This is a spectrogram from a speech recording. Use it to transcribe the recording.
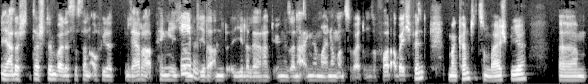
Ja, das, das stimmt, weil das ist dann auch wieder lehrerabhängig Eben. und jeder, andere, jeder Lehrer hat irgendwie seine eigene Meinung und so weiter und so fort. Aber ich finde, man könnte zum Beispiel, ähm,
